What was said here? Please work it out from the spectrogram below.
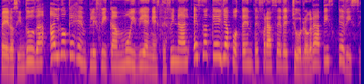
Pero sin duda, algo que ejemplifica muy bien este final es aquella potente frase de churro gratis que dice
